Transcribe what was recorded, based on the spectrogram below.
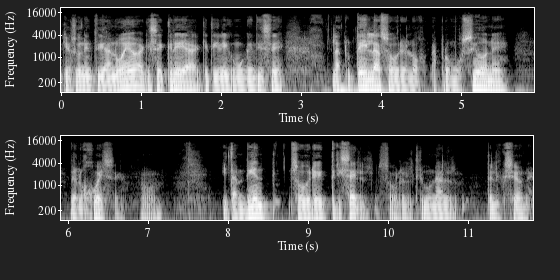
que es una entidad nueva que se crea, que tiene como quien dice la tutela sobre los, las promociones de los jueces, y también sobre Tricel, sobre el Tribunal de Elecciones.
